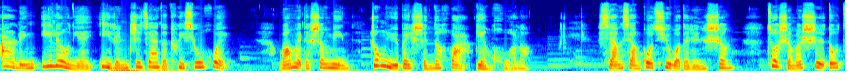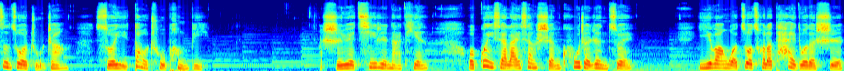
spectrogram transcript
2016年一人之家的退休会，王伟的生命终于被神的话点活了。想想过去我的人生，做什么事都自作主张，所以到处碰壁。十月七日那天，我跪下来向神哭着认罪。以往我做错了太多的事，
